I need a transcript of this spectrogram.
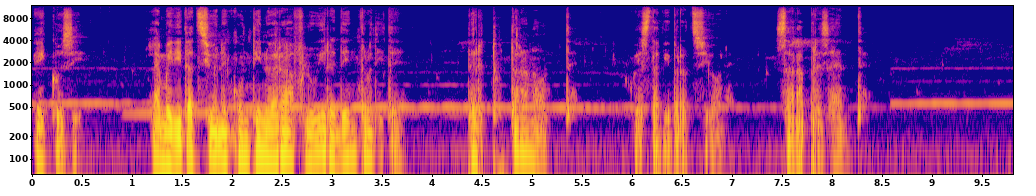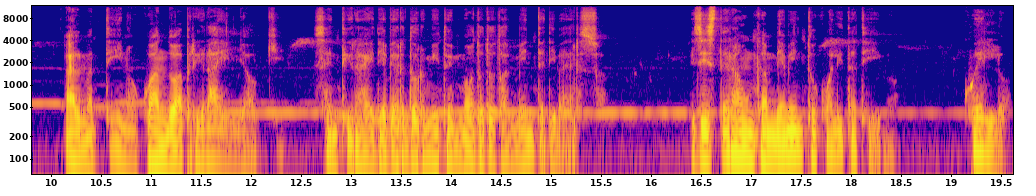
E così la meditazione continuerà a fluire dentro di te per tutta la notte. Questa vibrazione sarà presente. Al mattino, quando aprirai gli occhi, sentirai di aver dormito in modo totalmente diverso. Esisterà un cambiamento qualitativo. Quello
